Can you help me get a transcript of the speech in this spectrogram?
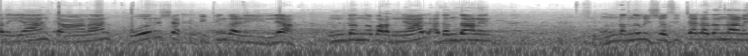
അറിയാൻ കാണാൻ ഒരു ശക്തിക്കും കഴിയില്ല. ഉണ്ടെന്ന് പറഞ്ഞാൽ അതെന്താണ്? ഉണ്ടെന്ന് വിശ്വസിച്ചാൽ അതെന്താണ്?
